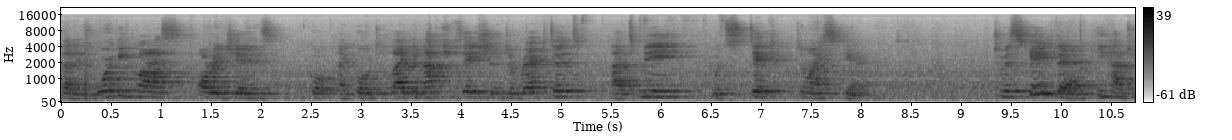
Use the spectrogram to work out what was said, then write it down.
that his working class origins, quote, I quote, like an accusation directed at me would stick to my skin. To escape them, he had to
